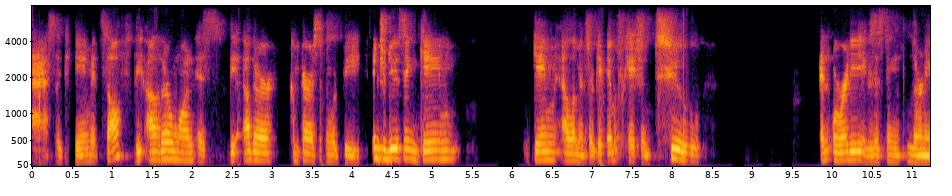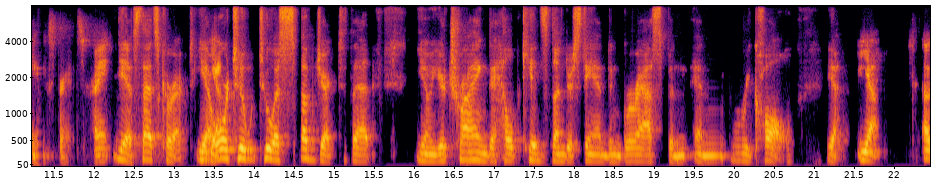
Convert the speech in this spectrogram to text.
as a game itself. The other one is the other comparison would be introducing game game elements or gamification to an already existing learning experience, right? Yes, that's correct. Yeah, yeah, or to to a subject that you know you're trying to help kids understand and grasp and and recall. Yeah. Yeah. Uh,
